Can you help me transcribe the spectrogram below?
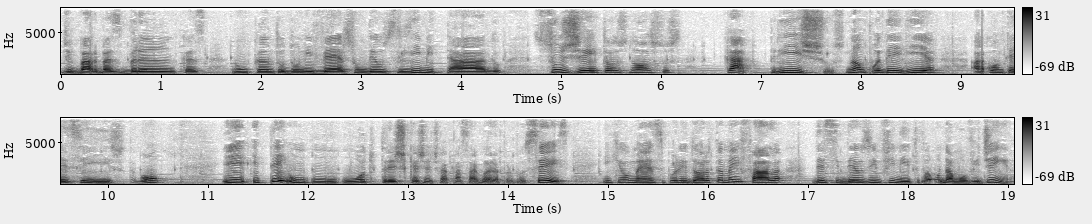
de barbas brancas, num canto do universo, um Deus limitado, sujeito aos nossos caprichos. Não poderia acontecer isso, tá bom? E, e tem um, um, um, outro trecho que a gente vai passar agora para vocês, em que o mestre Polidoro também fala desse Deus infinito. Vamos dar uma ouvidinha?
